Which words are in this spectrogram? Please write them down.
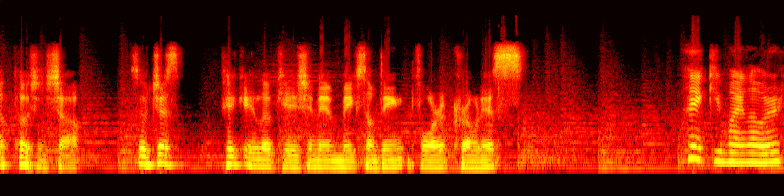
a potion shop. So just pick a location and make something for Cronus. Thank you, my lord.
